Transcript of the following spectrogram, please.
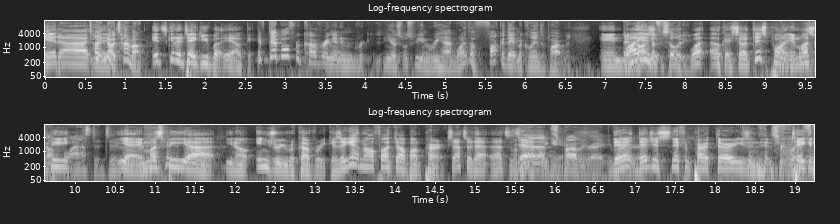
It uh, time, yeah, no, time out. it's gonna take you, but yeah, okay. If they're both recovering and in, you know supposed to be in rehab, why the fuck are they at McClane's apartment? And And why not is in the facility. What? Okay, so at this point, They it must got be blasted too. yeah, it must be uh, you know, injury recovery because they're getting all fucked up on perks. That's what ha- that's what's yeah, happening that's here. probably right. You're They're probably they're right. just sniffing perk thirties and taking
